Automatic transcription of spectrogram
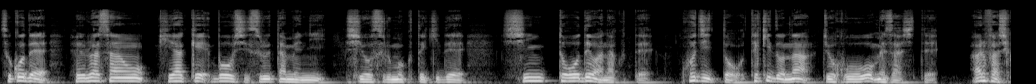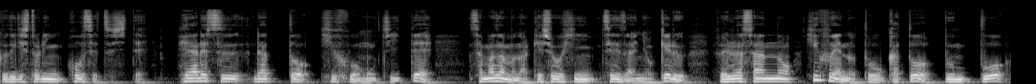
そこで、フェルラ酸を日焼け防止するために使用する目的で、浸透ではなくて、保持と適度な情報を目指して、アルファシクデキストリン包摂して、ヘアレスラット皮膚を用いて、様々な化粧品製剤におけるフェルラ酸の皮膚への透過と分布を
